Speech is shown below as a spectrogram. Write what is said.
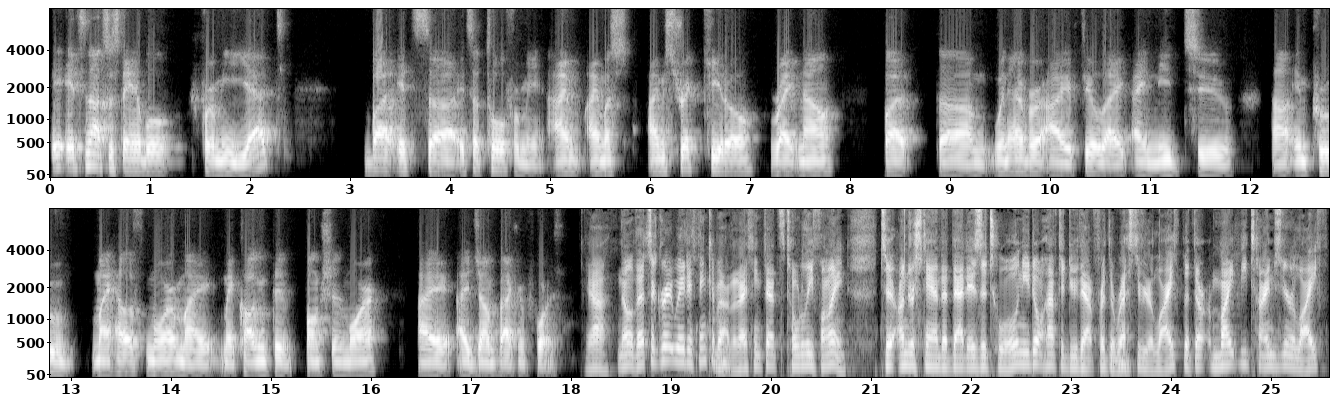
it's not sustainable for me yet but it's uh it's a tool for me. I'm i'm a i'm strict keto right now but um, whenever I feel like I need to uh, improve my health more, my my cognitive function more, I I jump back and forth. Yeah, no, that's a great way to think about it. I think that's totally fine to understand that that is a tool and you don't have to do that for the rest of your life, but there might be times in your life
